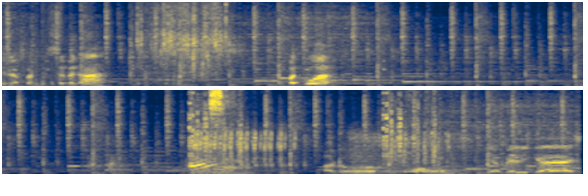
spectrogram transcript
Dia dapat 7A. Tempat gua. Aduh, dia beli guys.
